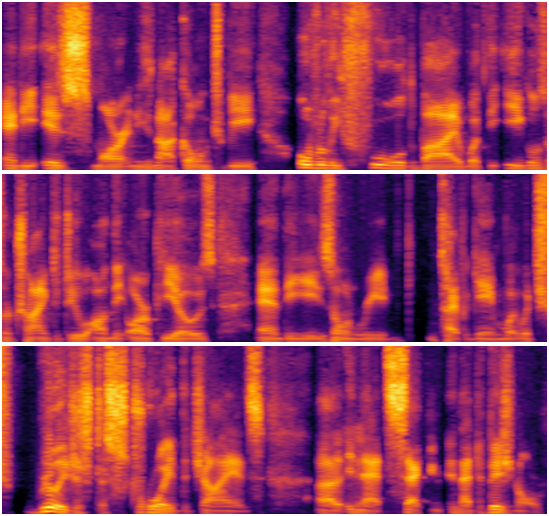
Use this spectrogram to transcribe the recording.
and he is smart and he's not going to be overly fooled by what the Eagles are trying to do on the RPOs and the zone read type of game, which really just destroyed the Giants uh, in yeah. that second in that divisional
